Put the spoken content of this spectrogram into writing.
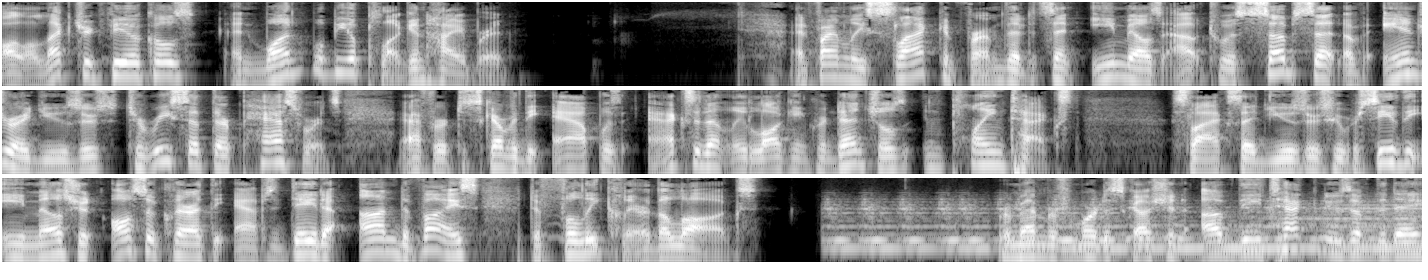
all electric vehicles and one will be a plug in hybrid. And finally, Slack confirmed that it sent emails out to a subset of Android users to reset their passwords after it discovered the app was accidentally logging credentials in plain text. Slack said users who received the email should also clear out the app's data on device to fully clear the logs. Remember, for more discussion of the tech news of the day,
